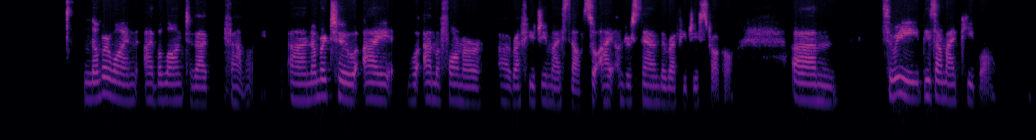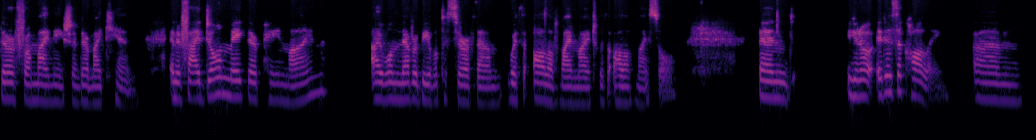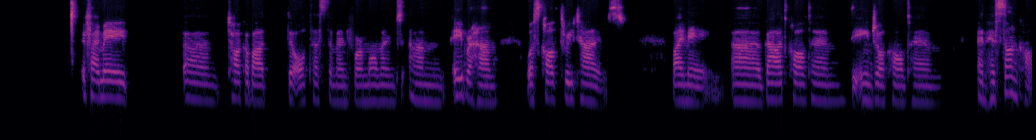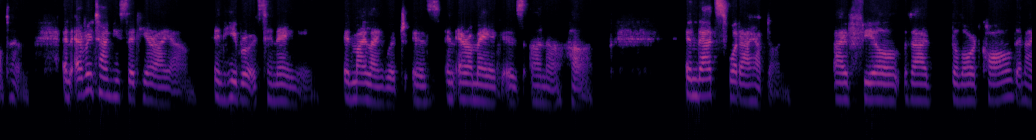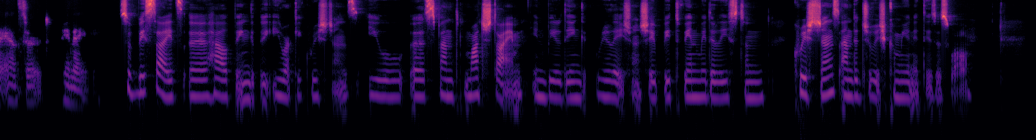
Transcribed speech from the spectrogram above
number one, I belong to that family. Uh, number two, I I'm a former uh, refugee myself, so I understand the refugee struggle. Um, three, these are my people. They're from my nation. They're my kin. And if I don't make their pain mine, I will never be able to serve them with all of my might, with all of my soul. And you know, it is a calling. Um, if I may um, talk about the Old Testament for a moment, um, Abraham was called three times by name. Uh, God called him, the angel called him, and his son called him. And every time he said, Here I am, in Hebrew it's Hineni. In my language is in Aramaic is Ana Ha. And that's what I have done. I feel that the Lord called and I answered Hineni. So, besides uh, helping the Iraqi Christians, you uh, spent much time in building relationship between Middle Eastern Christians and the Jewish communities as well.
